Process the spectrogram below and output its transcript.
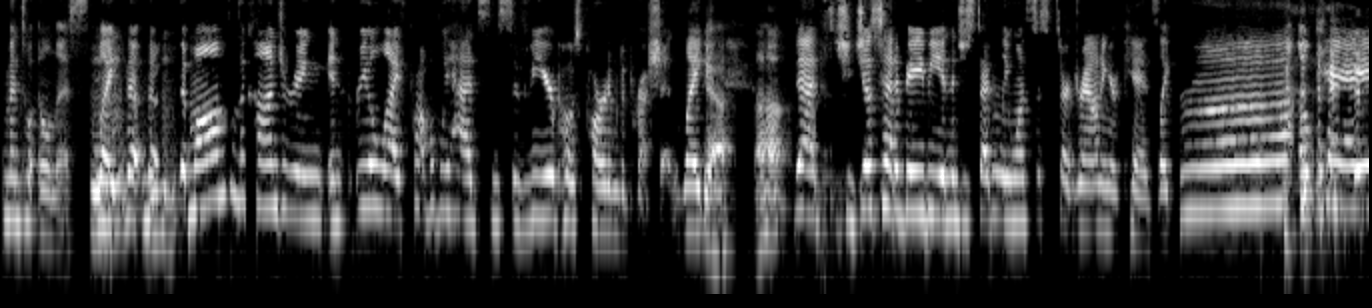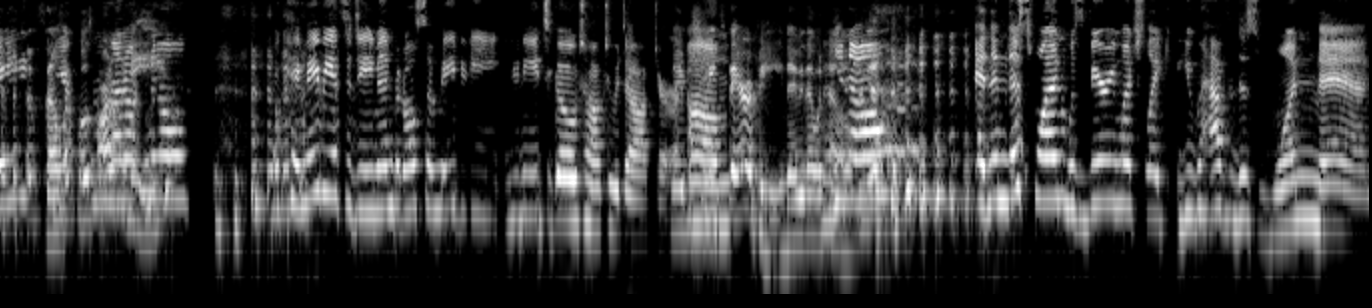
mental illness. Mhm, Like the, the, mhm. the mom from The Conjuring in real life probably had some severe postpartum depression. Like yeah. Uh-huh. that's she just had a baby and then she suddenly wants to start drowning her kids. Like, uh, okay. Sounds like postpartum I don't know. Okay, maybe it's a demon, but also maybe you need to go talk to a doctor. Maybe she Um, needs therapy. Maybe that would help. you know? and then this one was very much like you have this one man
